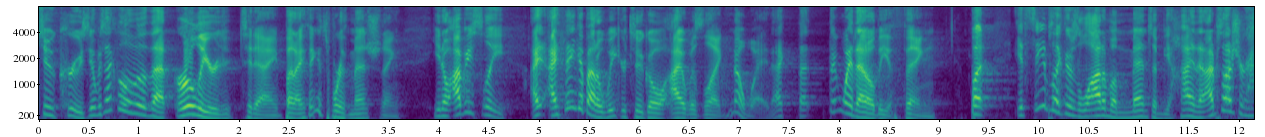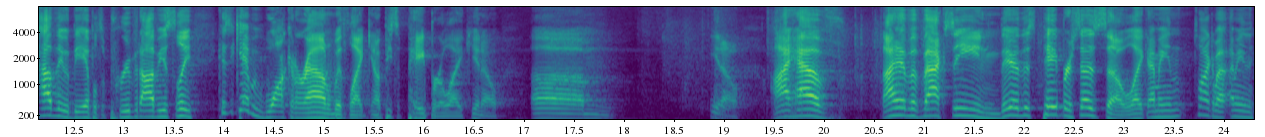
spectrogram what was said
to cruise? Yeah, we talked a little bit of that earlier today, but I think it's worth mentioning. You know, obviously, I, I think about a week or two ago, I was like, no way, that, that no way that'll be a thing. But it seems like there's a lot of momentum behind that. I'm just not sure how they would be able to prove it, obviously, because you can't be walking around with like you know a piece of paper, like you know, um, you know, I have I have a vaccine. There, this paper says so. Like, I mean, talk about. I mean,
